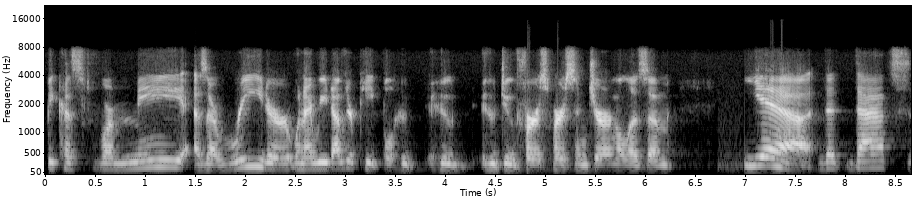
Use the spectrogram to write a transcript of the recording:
because for me as a reader, when I read other people who who who do first-person journalism yeah, that that's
